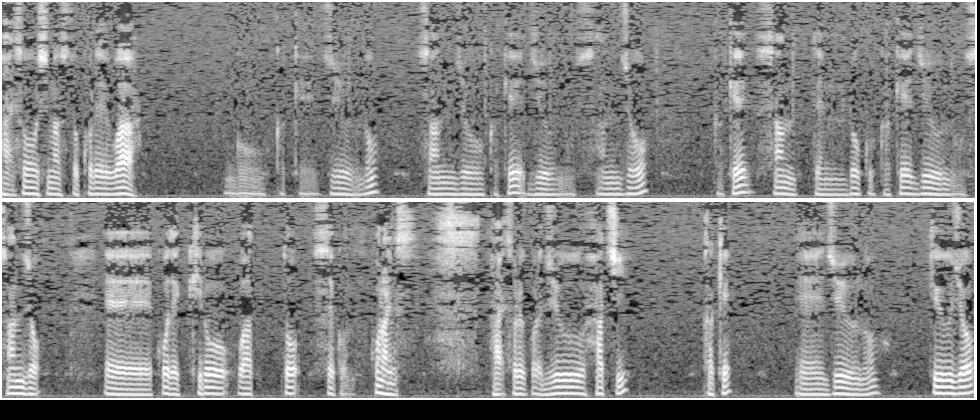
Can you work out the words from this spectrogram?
はい、そうしますと、これは、5×10 の3乗かけ10の3乗かけ3 1.6×10 の3乗。えー、ここでキロワットセコンド。こうなります。はい。それこれ18かけ、えー、10の9乗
